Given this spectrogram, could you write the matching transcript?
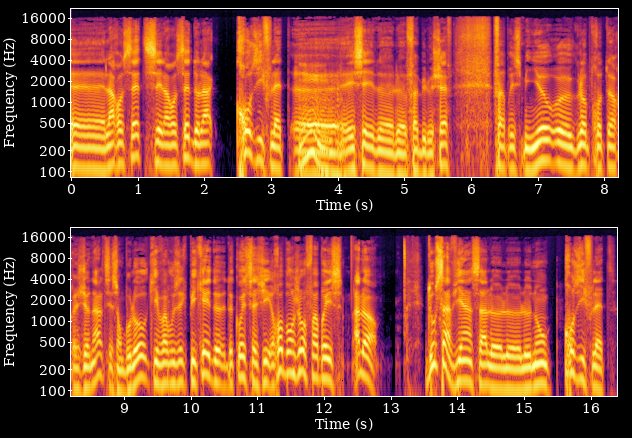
Euh, la recette, c'est la recette de la croziflette. Euh, Et c'est le, le fabuleux chef Fabrice Mignot, euh, globetrotter régional, c'est son boulot, qui va vous expliquer de, de quoi il s'agit. Rebonjour Fabrice. Alors, d'où ça vient ça, le, le- le nom croziflette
